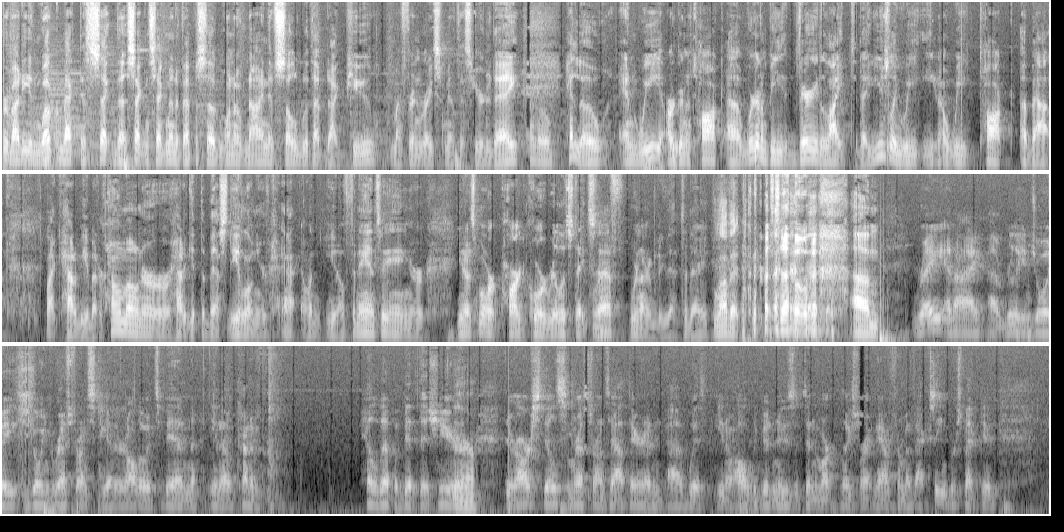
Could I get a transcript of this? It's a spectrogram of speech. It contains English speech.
everybody, and welcome back to sec- the second segment of episode 109 of Sold with Updike Pew. My friend Ray Smith is here today. Hello. Hello, and we are going to talk. Uh, we're going to be very light today. Usually, we you know we talk about like how to be a better homeowner or how to get the best deal on your on you know financing or you know it's more hardcore real estate stuff. We're not going to do that today. Love it. so, um, Ray and I uh, really enjoy going to restaurants together, and although it's been, you know, kind of held up a bit this year, there are still some restaurants out there, and uh, with, you know, all the good news that's in the marketplace right now from a vaccine perspective,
